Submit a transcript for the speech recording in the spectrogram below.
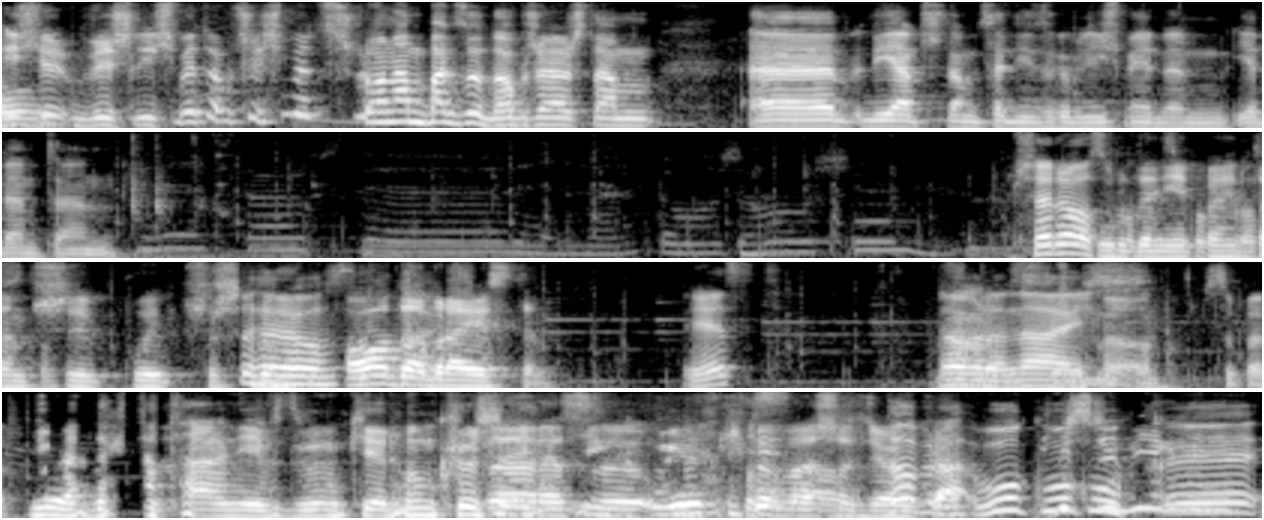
jak się wyszliśmy, to przyszliśmy, szło nam bardzo dobrze, aż tam e, ja czy tam Cedi zrobiliśmy jeden, jeden ten. Przerosło Kurde, nas nie po pamiętam prostu. przy... Pły, przy Przerosło, o, dobra, jestem. Jest? Dobra, No, nice. No, super. Byłem tak totalnie w złym kierunku, że... Zaraz e, łuki to wasza działka. Dobra, łuk, łuk, Jeszcze łuk. biegnie. E,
